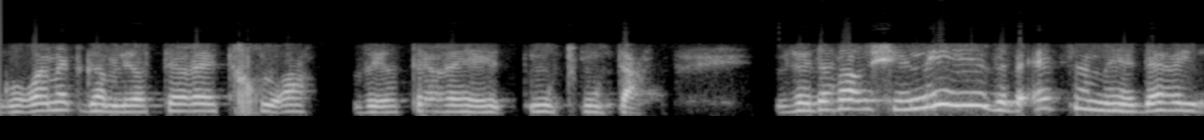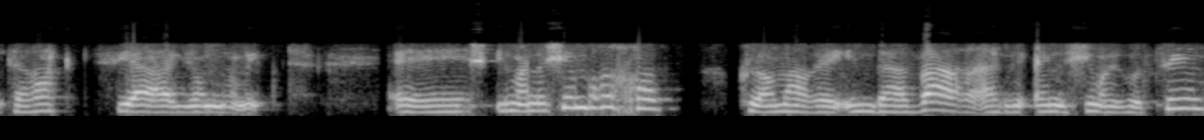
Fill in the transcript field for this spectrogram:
גורמת גם ליותר תחלואה ויותר תמותה. ודבר שני, זה בעצם היעדר אינטראקציה יומיומית עם אנשים ברחוב. כלומר, אם בעבר אנשים היו יוצאים,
